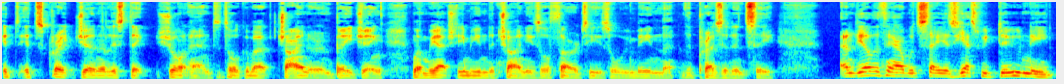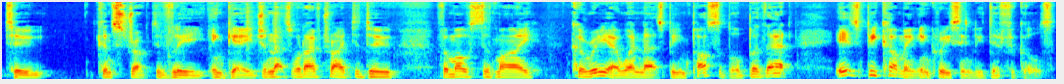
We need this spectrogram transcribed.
it, it's great journalistic shorthand to talk about China and Beijing when we actually mean the Chinese authorities or we mean the, the presidency. And the other thing I would say is, yes, we do need to constructively engage, and that's what I've tried to do for most of my career when that's been possible. But that is becoming increasingly difficult.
